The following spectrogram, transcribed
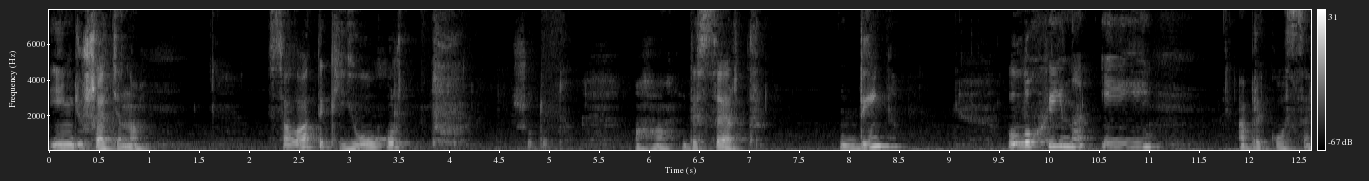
І індюшатина. Салатик, йогурт. Що тут? Ага, десерт. Диня, лохина і абрикоси.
